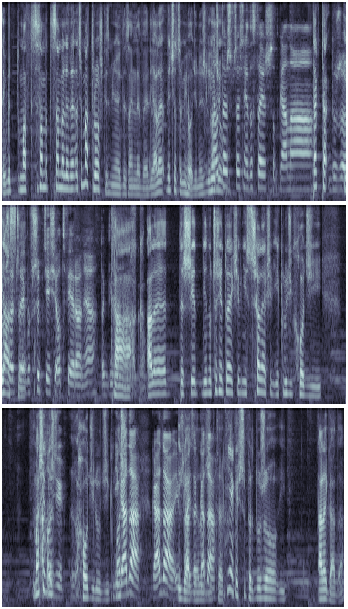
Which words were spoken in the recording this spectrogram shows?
jakby to ma te same, te same levely, znaczy ma troszkę zmieniony design leveli, ale wiecie o co mi chodzi. No, jeżeli no chodzi też o... wcześniej dostajesz shotguna, tak, tak, dużo jasne. rzeczy jakby szybciej się otwiera, nie? Tak, tak ale też jednocześnie to jak się w niej strzela, jak, się, jak ludzik chodzi, ma się chodzi. chodzi ludzik. I gada, gada, już I gada, ludzik, gada. Tak. Nie jakoś super dużo, i, ale gada.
